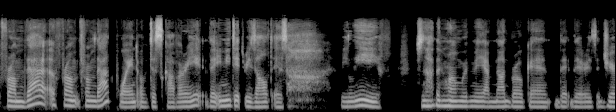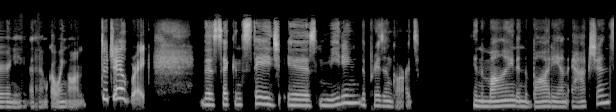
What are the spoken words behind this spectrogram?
from that uh, from from that point of discovery, the immediate result is relief. There's nothing wrong with me. I'm not broken. There is a journey that I'm going on to jailbreak. The second stage is meeting the prison guards in the mind and the body and actions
